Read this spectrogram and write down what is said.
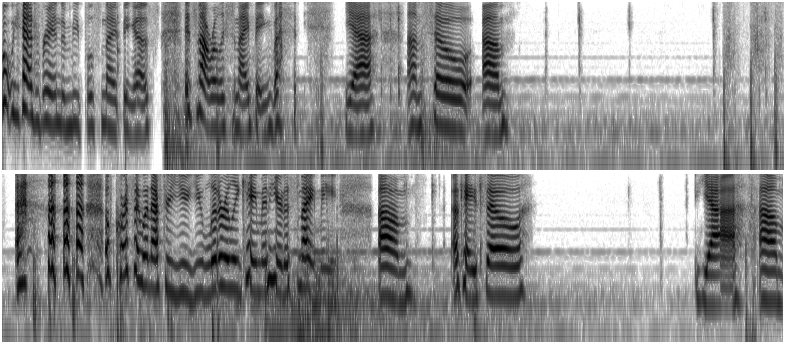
we had random people sniping us. It's not really sniping, but yeah. Um, so, um, of course I went after you. You literally came in here to snipe me. Um, okay, so, yeah. Um,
